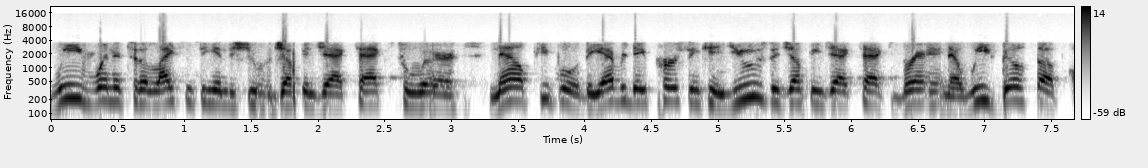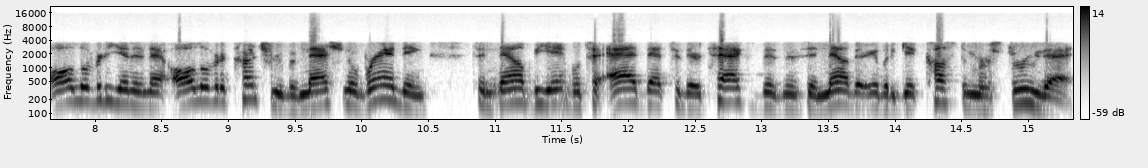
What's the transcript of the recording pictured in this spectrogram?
We went into the licensing industry with Jumping Jack Tax to where now people, the everyday person, can use the Jumping Jack Tax brand that we've built up all over the internet, all over the country with national branding to now be able to add that to their tax business, and now they're able to get customers through that.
